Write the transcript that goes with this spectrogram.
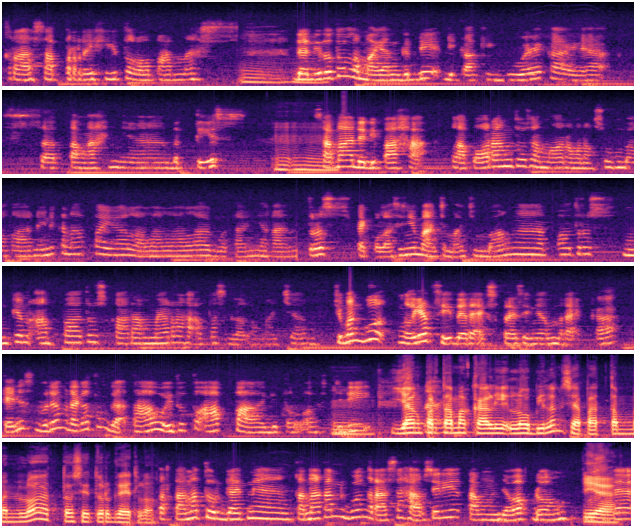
Kerasa perih gitu loh panas. Hmm. dan itu tuh lumayan gede di kaki gue kayak setengahnya betis Mm-mm. sama ada di paha laporan tuh sama orang-orang Sumba kan ini kenapa ya lalalala gue tanya kan terus spekulasinya macem-macem banget oh terus mungkin apa terus sekarang merah apa segala macam cuman gue ngeliat sih dari ekspresinya mereka kayaknya sebenarnya mereka tuh nggak tahu itu tuh apa gitu loh jadi Hmm. yang nah. pertama kali lo bilang siapa temen lo atau si tour guide lo? pertama tour guide-nya karena kan gue ngerasa harusnya dia tanggung jawab dong Iya. Maksudnya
